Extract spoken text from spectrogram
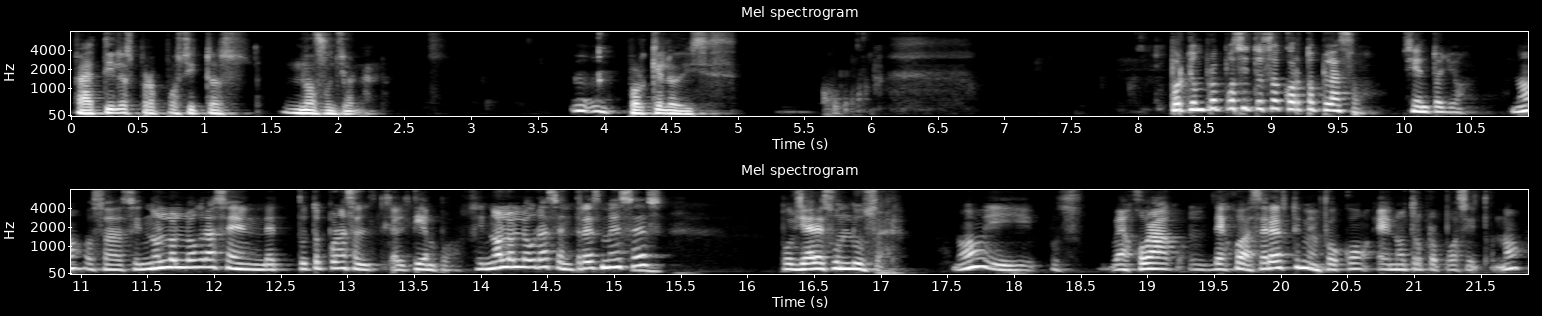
para ti los propósitos no funcionan. ¿Por qué lo dices? Porque un propósito es a corto plazo, siento yo, ¿no? O sea, si no lo logras en, tú te pones el, tiempo, si no lo logras en tres meses, pues ya eres un loser, ¿no? Y pues mejor dejo de hacer esto y me enfoco en otro propósito, ¿no?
